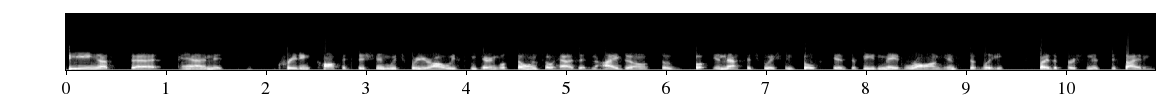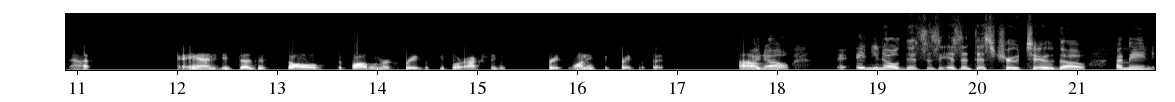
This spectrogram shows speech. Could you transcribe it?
being upset, and it's creating competition, which where you're always comparing, well, so and so has it and I don't. So in that situation, both kids are being made wrong instantly by the person that's deciding that. And it doesn't solve the problem or create what people are actually create, wanting to create with it. Um, I know. And you know, this is isn't this true too though? I mean,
